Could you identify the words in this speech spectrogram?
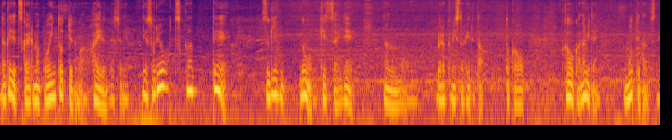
だけで使える、まあ、ポイントっていうのが入るんですよね。で、それを使って、次の決済で、あの、ブラックミストフィルターとかを買おうかなみたいに思ってたんですね。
